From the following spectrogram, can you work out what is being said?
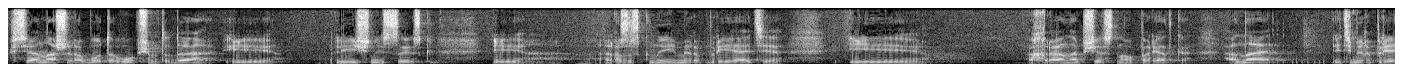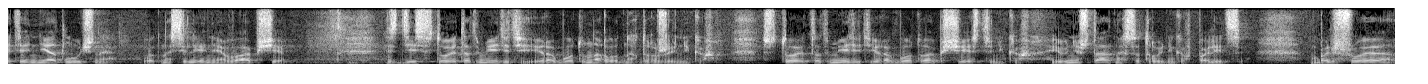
Вся наша работа, в общем-то, да, и личный сыск, и разыскные мероприятия и охрана общественного порядка, она, эти мероприятия неотлучны от населения вообще. Здесь стоит отметить и работу народных дружинников, стоит отметить и работу общественников, и внештатных сотрудников полиции. Большое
